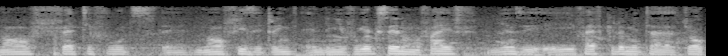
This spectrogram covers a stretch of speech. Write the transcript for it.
no fatty foods uh, no fizzy drink. And ngivuke ekuseni ngo-five ngenze i-five kilometer jog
